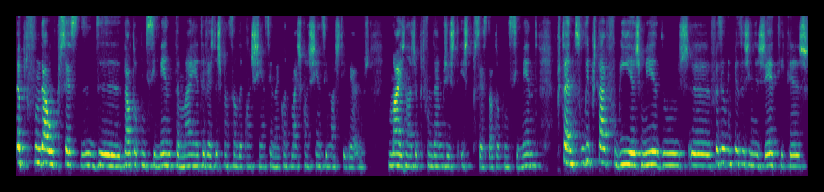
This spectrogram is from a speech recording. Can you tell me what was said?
aprofundar o processo de, de, de, autoconhecimento também através da expansão da consciência, não é? quanto mais consciência nós tivermos, mais nós aprofundamos este, este processo de autoconhecimento. Portanto, libertar fobias, medos, uh, fazer limpezas energéticas,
